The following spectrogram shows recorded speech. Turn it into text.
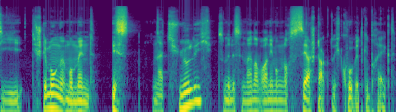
die, die Stimmung im Moment ist natürlich, zumindest in meiner Wahrnehmung, noch sehr stark durch Covid geprägt.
